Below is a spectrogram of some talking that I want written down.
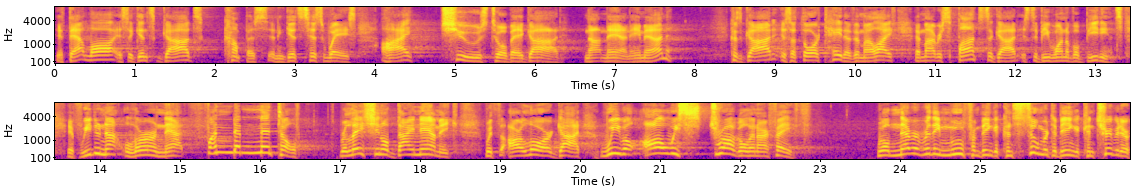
If that law is against God's compass and against his ways, I choose to obey God, not man. Amen? Because God is authoritative in my life, and my response to God is to be one of obedience. If we do not learn that fundamental relational dynamic with our Lord God, we will always struggle in our faith. We'll never really move from being a consumer to being a contributor.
